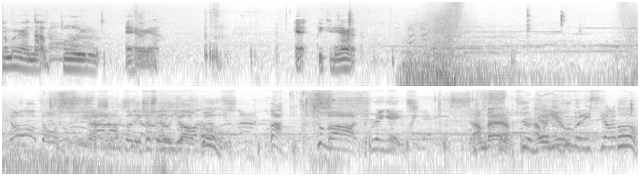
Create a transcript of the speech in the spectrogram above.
Somewhere in that blue area. Yeah, you can hear it. Come on, bring it. Lambert, how are you? Oh.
